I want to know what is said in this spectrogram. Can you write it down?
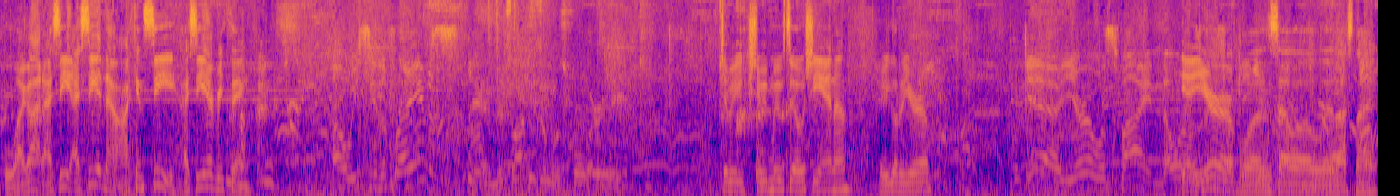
Ooh, I got it. I see, I see it now. I can see. I see everything. Oh, we see the frames. Damn, this lobby's almost full already. Should we, should we move to Oceania? Should we go to Europe? Yeah, Europe was fine. No one Yeah, was Europe was hella lit last night.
